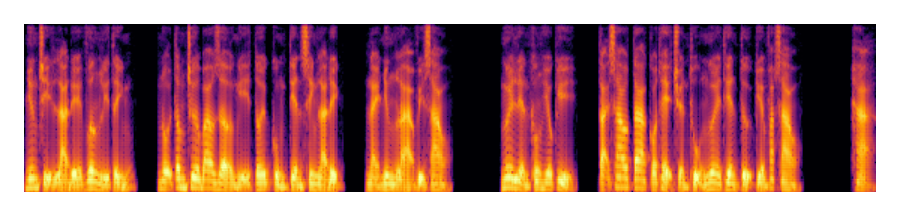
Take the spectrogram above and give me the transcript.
nhưng chỉ là đế vương lý tính, nội tâm chưa bao giờ nghĩ tới cùng tiên sinh là địch, này nhưng là vì sao? Ngươi liền không hiếu kỳ, tại sao ta có thể truyền thụ ngươi thiên tử kiếm pháp sao? Hả?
